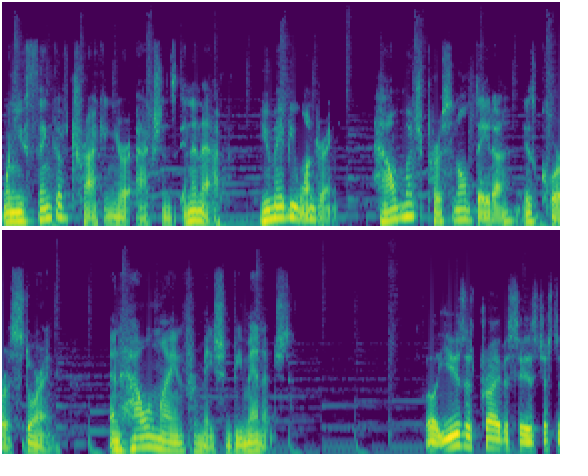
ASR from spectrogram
When you think of tracking your actions in an app, you may be wondering how much personal data is Cora storing, and how will my information be managed? Well, users' privacy is just,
